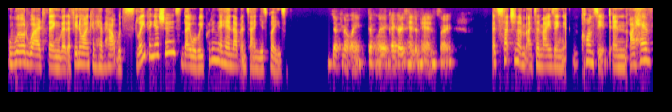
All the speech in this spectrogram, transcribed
worldwide thing that if anyone can have help with sleeping issues they will be putting their hand up and saying yes please. Definitely. Definitely. It goes hand in hand. So it's such an it's an amazing concept. And i have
